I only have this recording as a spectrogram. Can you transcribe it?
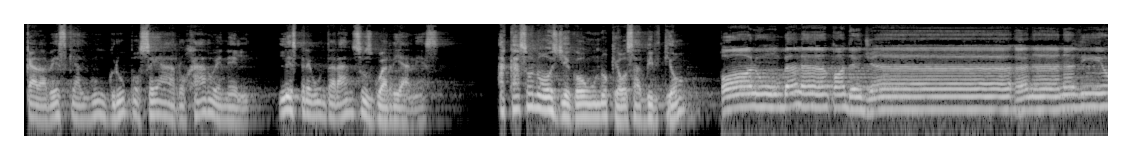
Cada vez que algún grupo sea arrojado en él, les preguntarán sus guardianes, ¿acaso no os llegó uno que os advirtió? قالوا بلى قد جاءنا نذير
